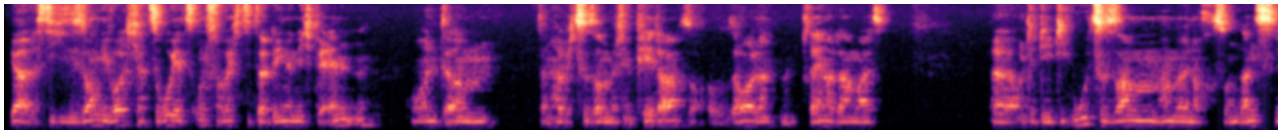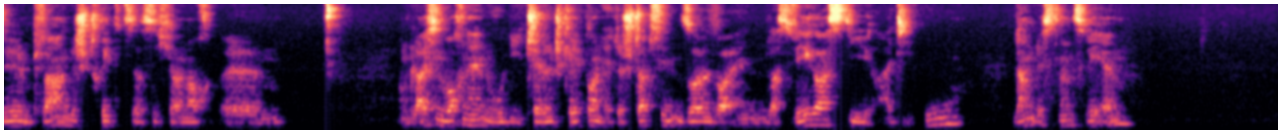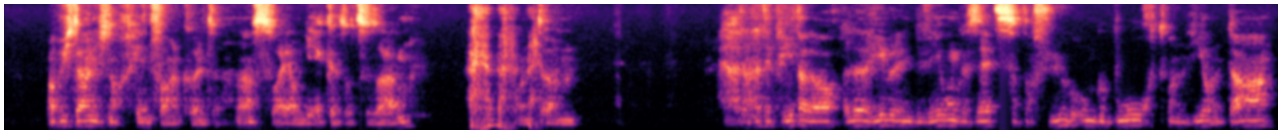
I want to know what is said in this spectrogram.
ja, dass die Saison, die wollte ich halt so jetzt unverrichteter Dinge nicht beenden. Und ähm, dann habe ich zusammen mit dem Peter, Sauerland, mein Trainer damals, äh, und der DTU zusammen haben wir noch so einen ganz wilden Plan gestrickt, dass ich ja noch ähm, am gleichen Wochenende, wo die Challenge Cape Town hätte stattfinden sollen, war in Las Vegas die ITU Langdistanz WM. Ob ich da nicht noch hinfahren könnte. Das war ja um die Ecke sozusagen. Und ähm, ja, dann hat der Peter da auch alle Hebel in Bewegung gesetzt, hat noch Flüge umgebucht und hier und da.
